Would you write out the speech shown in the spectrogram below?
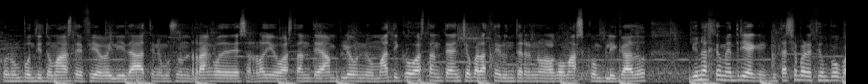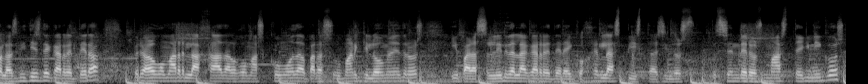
con un puntito más de fiabilidad. Tenemos un rango de desarrollo bastante amplio, un neumático bastante ancho para hacer un terreno algo más complicado y una geometría que quizás se parece un poco a las bicis de carretera, pero algo más relajada, algo más cómoda para sumar kilómetros y para salir de la carretera coger las pistas y los senderos más técnicos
